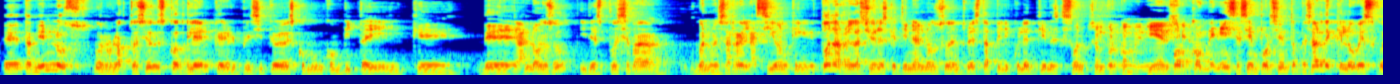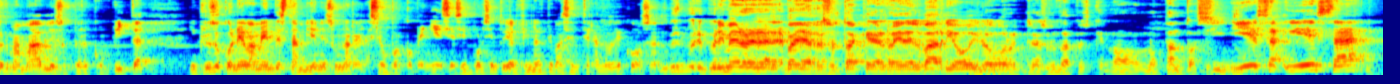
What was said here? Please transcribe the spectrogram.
Eh, también los, bueno, la actuación de Scott Glenn, que al principio es como un compita ahí que de Alonso y después se va, bueno, esa relación que todas las relaciones que tiene Alonso dentro de esta película entiendes que son son por conveniencia. por conveniencia 100%, a pesar de que lo ves súper mamable, súper compita. Incluso con Eva Méndez también es una relación por conveniencia 100% y al final te vas enterando de cosas. Pues, pr- primero era, vaya, resulta que era el rey del barrio y luego resulta pues que no, no tanto así. ¿no? y esa y esa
